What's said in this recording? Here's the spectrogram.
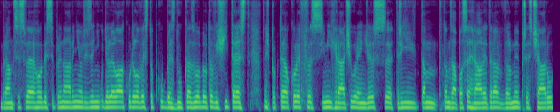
v rámci svého disciplinárního řízení, udělila Kudelovi stopku bez důkazu a byl to vyšší trest než pro kterokoliv z jiných hráčů Rangers, kteří tam v tom zápase hráli teda velmi přes čáru,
